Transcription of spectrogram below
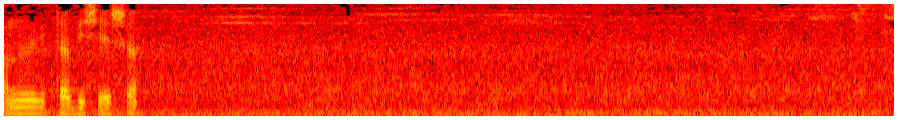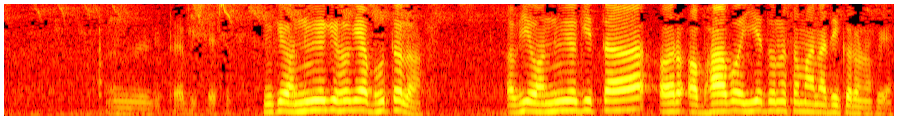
अनुयोगिता विशेष। अनुयोगिता विशेष। क्योंकि अनुयोगी हो गया भूतल। अभी अनुयोगिता और अभाव, ये दोनों समान अधिकरण हुए।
